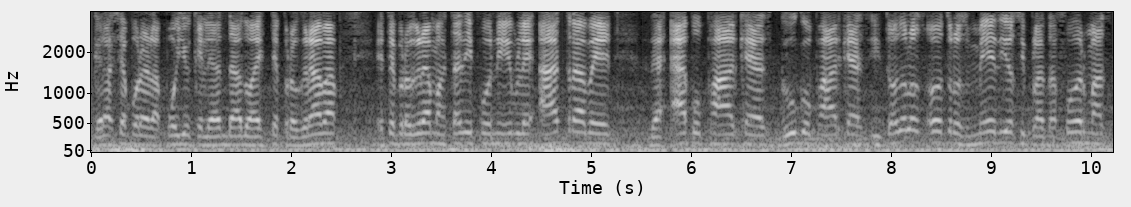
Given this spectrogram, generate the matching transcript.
Gracias por el apoyo que le han dado a este programa. Este programa está disponible a través de Apple Podcasts, Google Podcasts y todos los otros medios y plataformas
